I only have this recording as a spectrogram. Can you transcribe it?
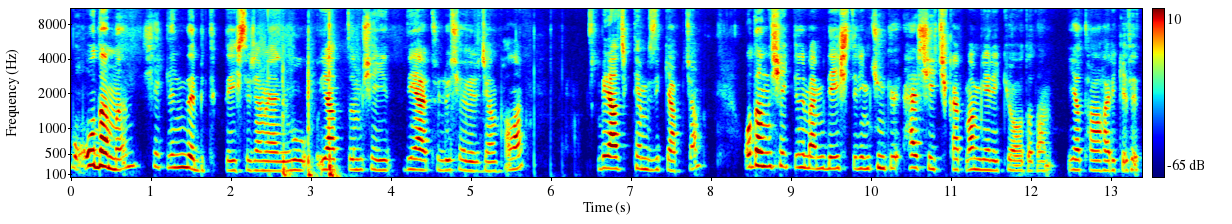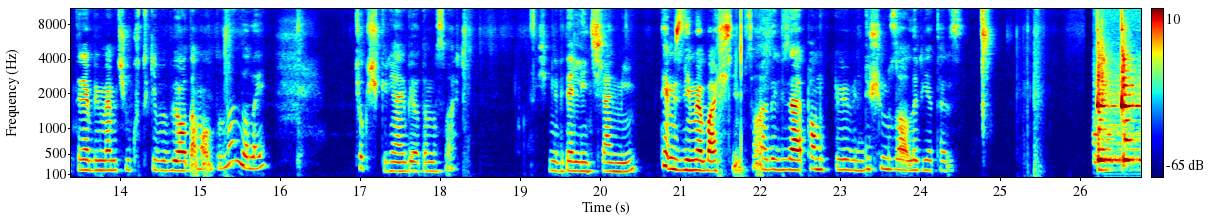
Bu odamın şeklini de bir tık değiştireceğim. Yani bu yattığım şeyi diğer türlü çevireceğim falan. Birazcık temizlik yapacağım. Odanın şeklini ben bir değiştireyim. Çünkü her şeyi çıkartmam gerekiyor odadan. Yatağı hareket ettirebilmem için kutu gibi bir odam olduğundan dolayı. Çok şükür yani bir odamız var. Şimdi bir de linçlenmeyeyim. Temizliğime başlayayım. Sonra da güzel pamuk gibi bir duşumuzu alır yatarız. dostlarım.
